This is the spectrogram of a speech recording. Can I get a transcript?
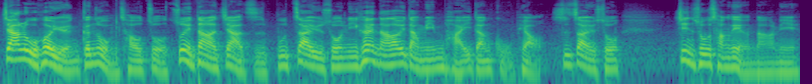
加入会员跟着我们操作，最大的价值不在于说你可以拿到一档名牌、一档股票，是在于说进出场点的拿捏、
